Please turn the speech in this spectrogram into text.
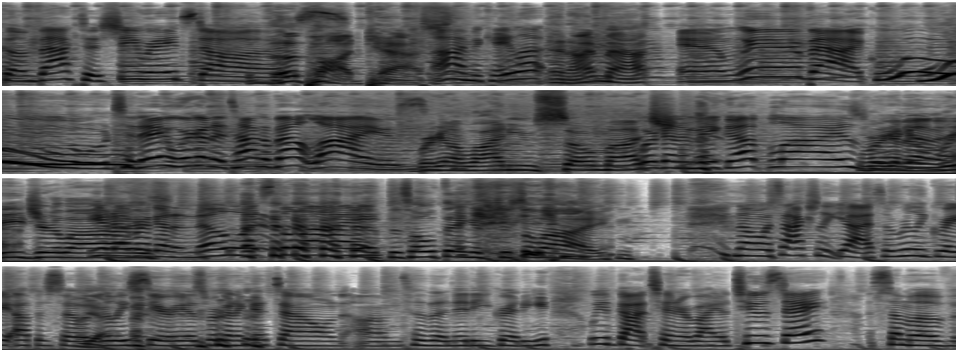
Welcome back to She Rates Dogs. The podcast. I'm Michaela, and I'm Matt. and we're back. Woo! Today we're gonna talk about lies. We're gonna lie to you so much. We're gonna make up lies. We're gonna read your lies. You're lies. never gonna know what's the lie. this whole thing is just a lie. no, it's actually yeah, it's a really great episode. Yeah. Really serious. We're gonna get down um, to the nitty gritty. We've got Tinder Bio Tuesday. Some of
